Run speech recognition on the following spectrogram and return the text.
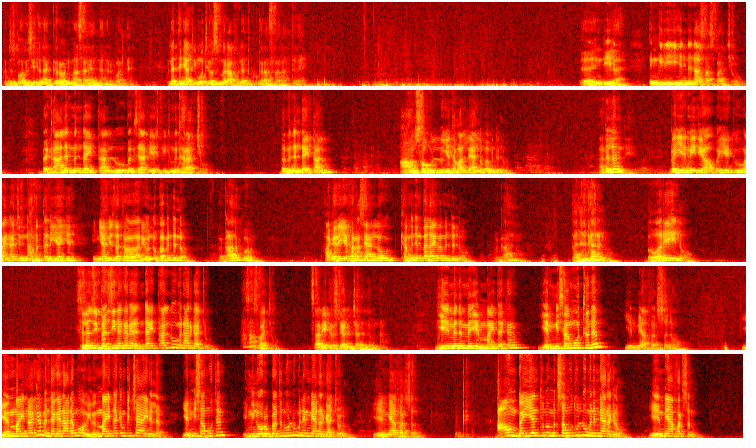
ቅዱስ ጳውሎስ የተናገረውን ማሰሪያ እናደርገዋለን። ሁለተኛ ጢሞቴዎስ ምዕራፍ ሁለት ቁጥር 14 ላይ እንዲህ ይላል፣ እንግዲህ ይህንን አሳስባቸው፣ በቃልም እንዳይጣሉ በእግዚአብሔር ፊት ምከራቸው። በምን እንዳይጣሉ? አሁን ሰው ሁሉ እየተባለ ያለው በምንድን ነው? አይደለም እንዴ? በየሚዲያው በየቱ አይናችን እናፍጠን እያየን እኛም የዛ ተባባሪ ነው። በምንድን ነው? በቃል እኮ ነው። ሀገር እየፈረሰ ያለው ከምንም በላይ በምንድን ነው? በቃል ነው። በነገር ነው። በወሬ ነው። ስለዚህ በዚህ ነገር እንዳይጣሉ ምን አድርጋቸው? አሳስባቸው። ጸብ የክርስቲያኖች አይደለምና ይህ ምንም የማይጠቅም የሚሰሙትንም የሚያፈርስ ነው። የማይጠቅም እንደገና ደግሞ የማይጠቅም ብቻ አይደለም፣ የሚሰሙትን የሚኖሩበትን ሁሉ ምን የሚያደርጋቸው ነው? የሚያፈርስ ነው። አሁን በየንትኑ የምትሰሙት ሁሉ ምን የሚያደርግ ነው? የሚያፈርስ ነው።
